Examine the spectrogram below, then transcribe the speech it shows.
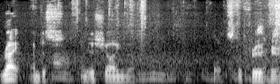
Right. I'm just Ah, I'm just showing the folks the fruit here.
